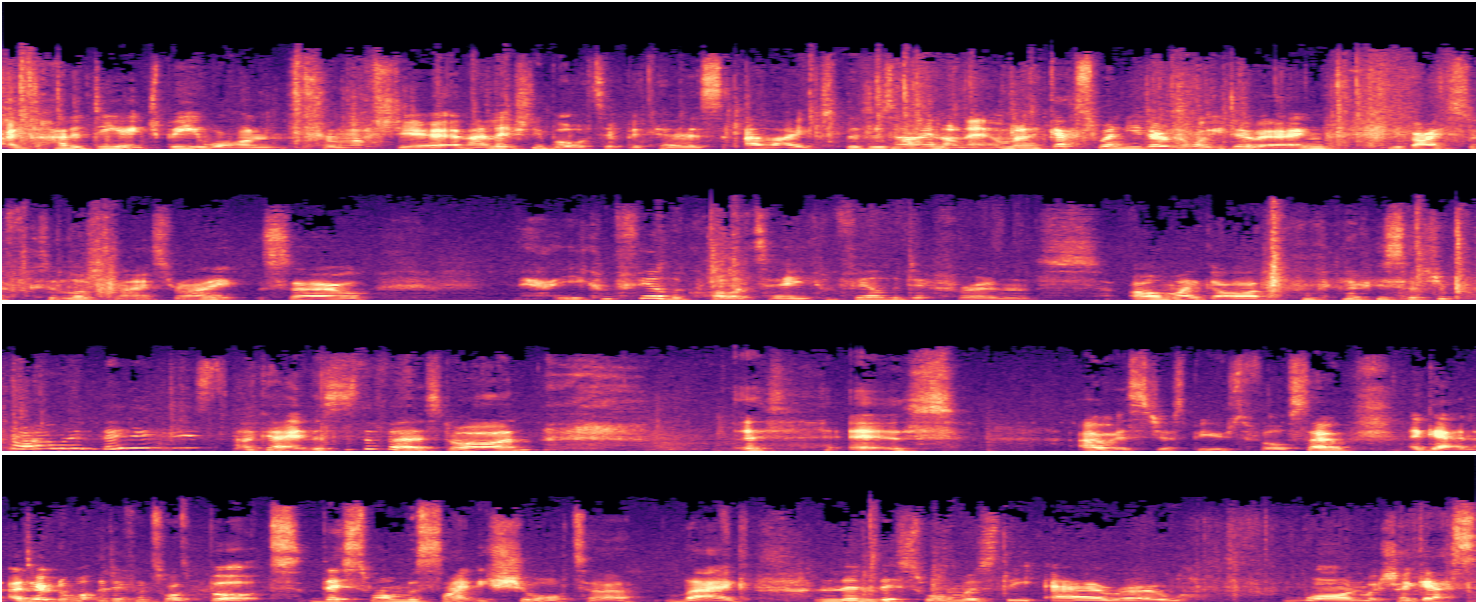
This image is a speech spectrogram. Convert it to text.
I had a DHB one from last year and I literally bought it because I liked the design on it. And when I guess when you don't know what you're doing you buy stuff because it looks nice right? So yeah you can feel the quality you can feel the difference. Oh my god I'm gonna be such a pro in these. Okay this is the first one. This is Oh, it's just beautiful. So again, I don't know what the difference was, but this one was slightly shorter leg, and then this one was the Aero one, which I guess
